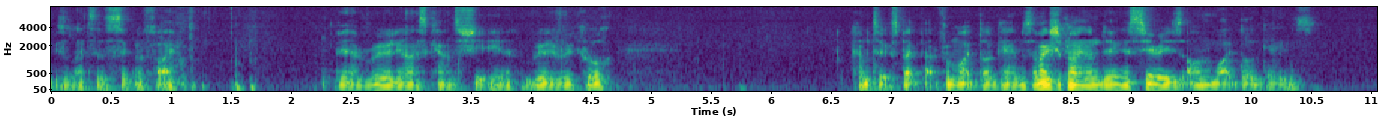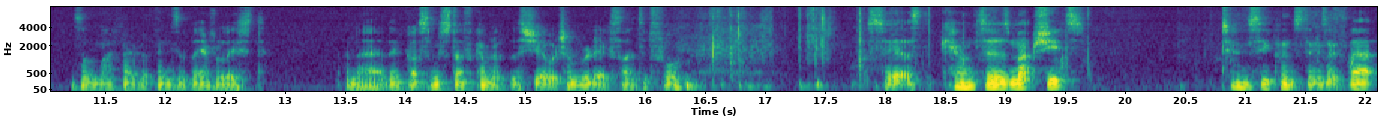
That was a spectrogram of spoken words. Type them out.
these letters signify. Yeah, really nice counter sheet here. Really, really cool. Come to expect that from White Dog Games. I'm actually planning on doing a series on White Dog Games some of my favourite things that they've released. And uh, they've got some stuff coming up this year, which I'm really excited for. So yeah, the counters, map sheets, turn sequence, things like that.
